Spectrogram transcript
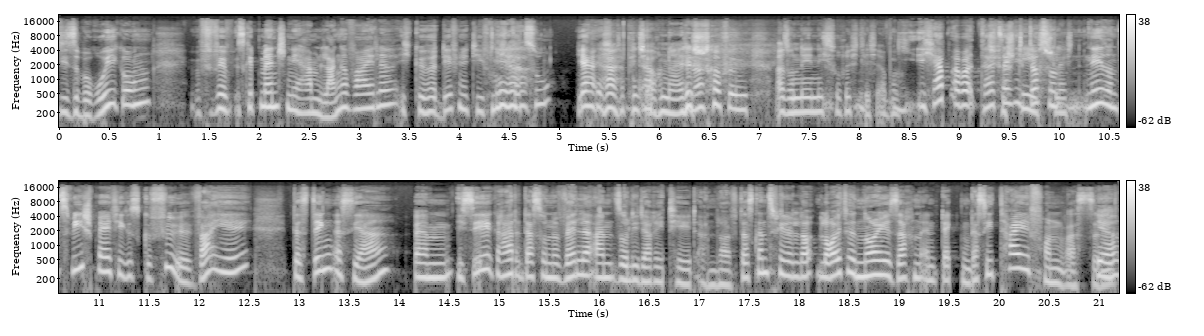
diese Beruhigung. Für, es gibt Menschen, die haben Langeweile. Ich gehöre definitiv nicht ja. dazu. Ja, ja, da bin ich auch neidisch ne? drauf. Also nee, nicht so richtig, aber. Ich habe aber tatsächlich doch so, nee, so ein zwiespältiges Gefühl, weil das Ding ist ja, ähm, ich sehe gerade, dass so eine Welle an Solidarität anläuft, dass ganz viele Le Leute neue Sachen entdecken, dass sie Teil von was sind, ja.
